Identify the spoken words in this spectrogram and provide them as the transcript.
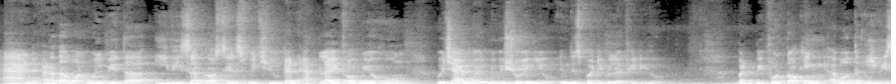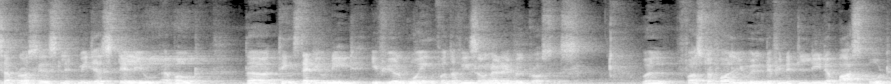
And another one will be the e-visa process which you can apply from your home which I am going to be showing you in this particular video. But before talking about the e-visa process, let me just tell you about the things that you need if you are going for the visa on arrival process. Well, first of all, you will definitely need a passport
